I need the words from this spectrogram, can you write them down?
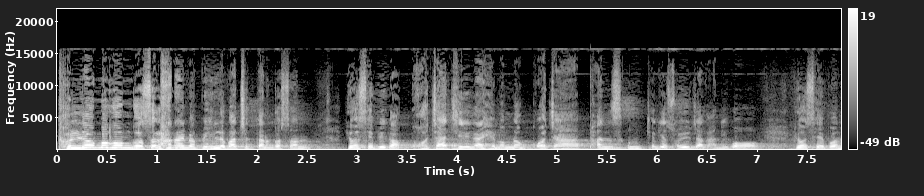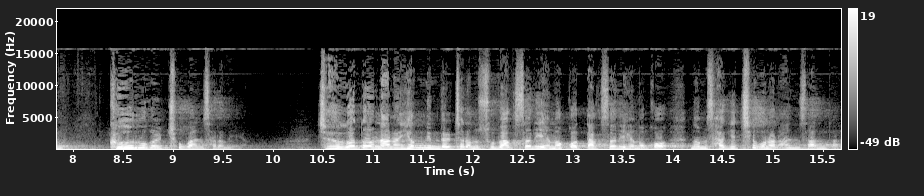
털려먹은 것을 하나님 앞에 일러 바쳤다는 것은 요셉이가 고자질이나 해먹는 꼬잡한 성격의 소유자가 아니고 요셉은 거룩을 추구한 사람이에요. 적어도 나는 형님들처럼 수박서리 해먹고 닭서리 해먹고 너무 사기치고는 안 산다.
